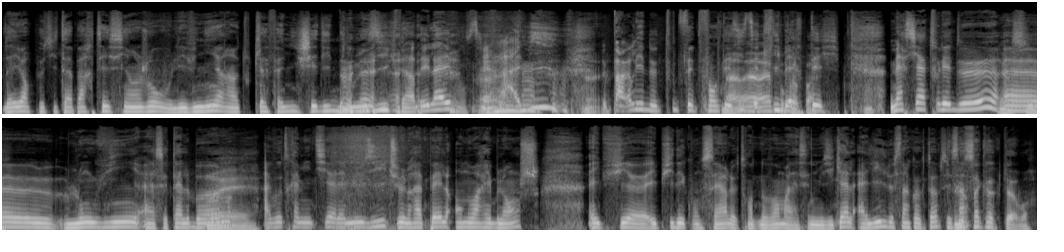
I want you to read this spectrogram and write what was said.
D'ailleurs, petit aparté, si un jour vous voulez venir, hein, toute la famille Chédid dans musique, faire des lives, on serait ravis de parler de toute cette fantaisie, Bah ouais, cette ouais, pourquoi liberté. Merci à tous les deux. Euh, longue vie à cet album, à votre amitié à la musique, je le rappelle, en noir et blanche. Et puis, euh, et puis des concerts le 30 novembre à la scène musicale à Lille le 5 octobre, c'est le ça 5 octobre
